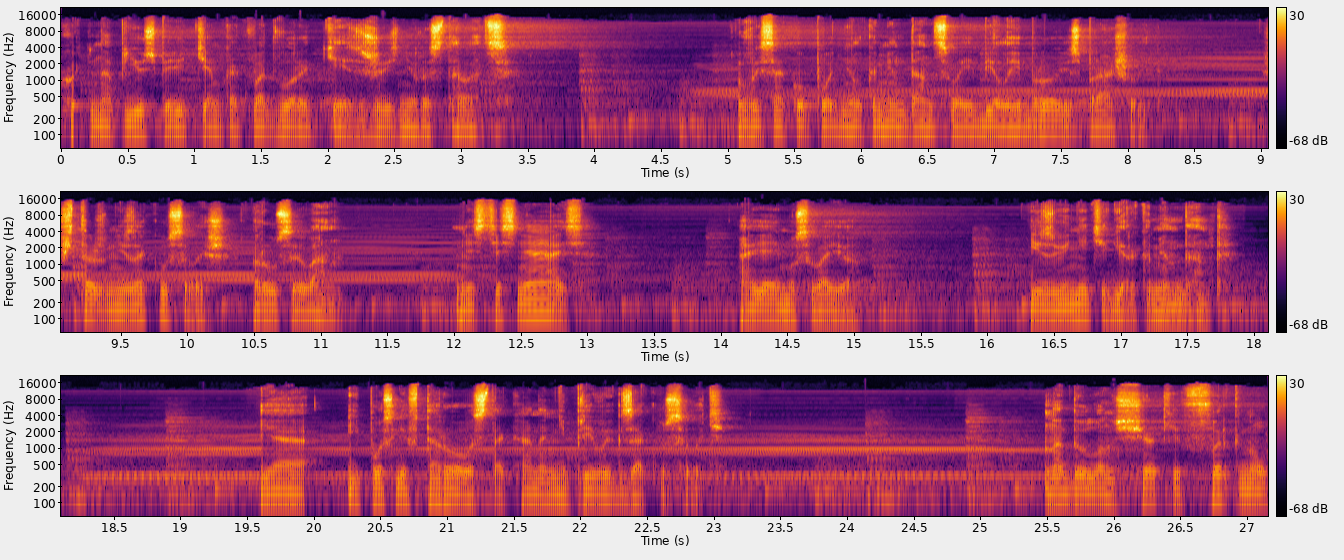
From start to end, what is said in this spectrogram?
Хоть напьюсь перед тем, как во двор идти с жизнью расставаться. Высоко поднял комендант свои белые брови спрашивает. «Что же не закусываешь, Рус Иван? Не стесняйся». А я ему свое. «Извините, гер-комендант. Я и после второго стакана не привык закусывать. Надул он щеки, фыркнул,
